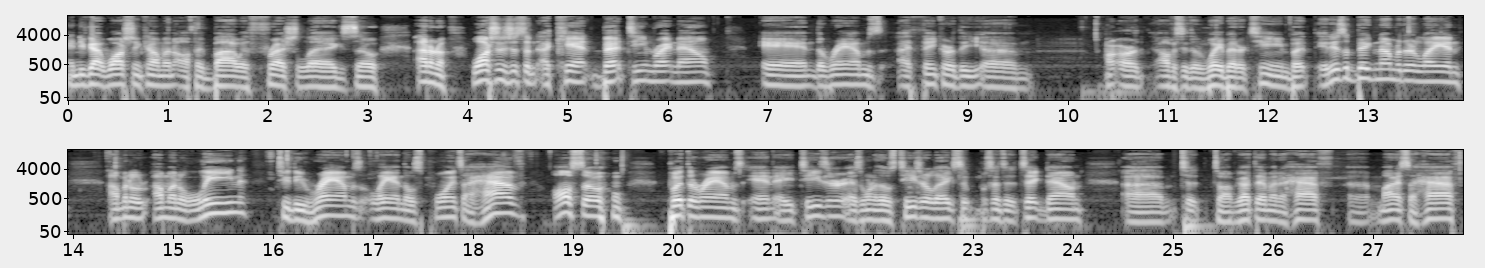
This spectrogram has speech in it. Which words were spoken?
and you've got Washington coming off a bye with fresh legs. So I don't know. Washington's just an, can't bet team right now, and the Rams I think are the um, are, are obviously the way better team, but it is a big number they're laying. I'm gonna I'm gonna lean to the Rams laying those points. I have also put the Rams in a teaser as one of those teaser legs since it ticked down. Um, to so I've got them at a half uh, minus a half.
